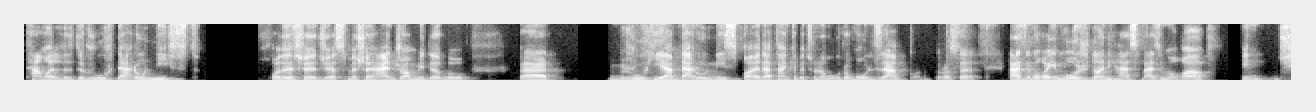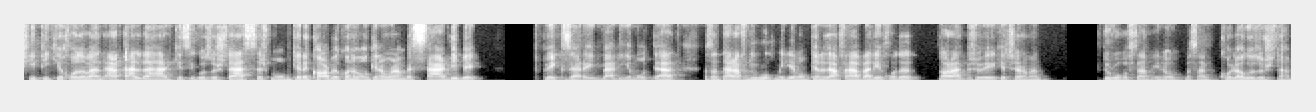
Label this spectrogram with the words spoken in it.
تمایلات روح در اون نیست. خودش جسمش انجام میده و بعد روحی هم در اون نیست قاعدتا که بتونه او رو ملزم کنه. درسته؟ بعضی موقع یه مجدانی هست بعضی موقع این چیپی که خداوند در قلب هر کسی گذاشته هستش ممکنه کار بکنه ممکنه اونم به سردی بگذره بعد یه مدت. مثلا طرف دروغ میگه ممکنه دفعه اولی خودت ناراحت بشه بگه که چرا من دروغ گفتم اینو مثلا کلا گذاشتم.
